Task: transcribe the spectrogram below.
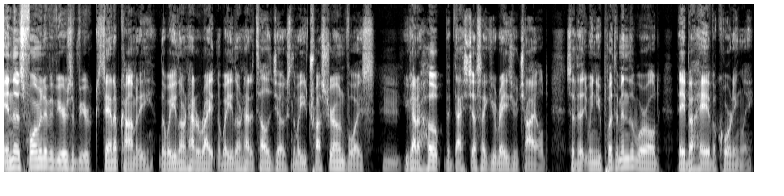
in those formative years of your stand-up comedy, the way you learn how to write, and the way you learn how to tell the jokes, and the way you trust your own voice, hmm. you got to hope that that's just like you raise your child, so that when you put them into the world, they behave accordingly,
